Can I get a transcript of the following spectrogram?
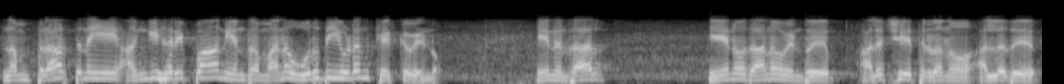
நம் பிரார்த்தனையை அங்கீகரிப்பான் என்ற மன உறுதியுடன் கேட்க வேண்டும். ஏனென்றால் ஏனோ தானோ என்று அலட்சியத்துடனோ அல்லது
